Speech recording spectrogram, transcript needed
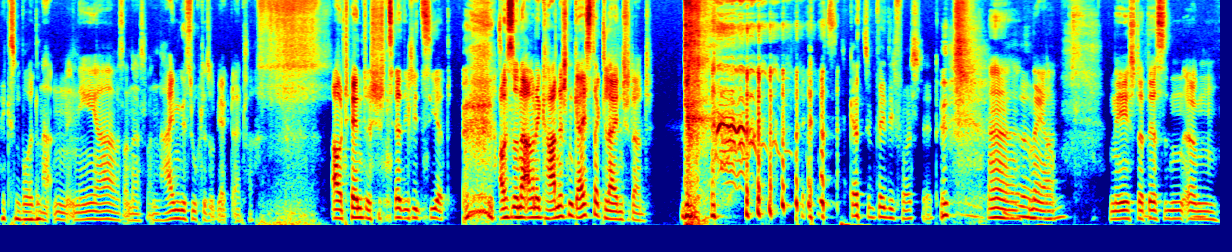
Hexenbeutel. na, nee, ja, was anderes. Ein heimgesuchtes Objekt einfach. Authentisch zertifiziert. Aus so einer amerikanischen Geisterkleinstadt. das kannst du dir bildlich vorstellen. Äh, Oh, naja. Nee, stattdessen ähm,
